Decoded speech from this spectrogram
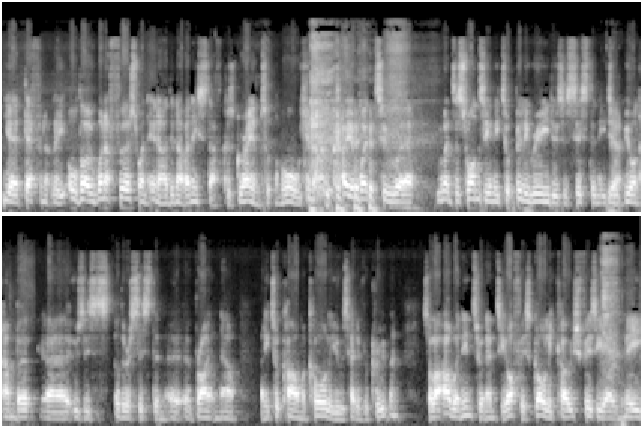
Yeah, definitely. Although when I first went in, I didn't have any staff because Graham took them all. You know, Graham went to uh, he went to Swansea and he took Billy Reid, who's assistant. He took yeah. Bjorn Hamberg, uh, who's his other assistant at, at Brighton now, and he took Carl Macaulay, who was head of recruitment. So like, I went into an empty office, goalie coach, physio, me,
